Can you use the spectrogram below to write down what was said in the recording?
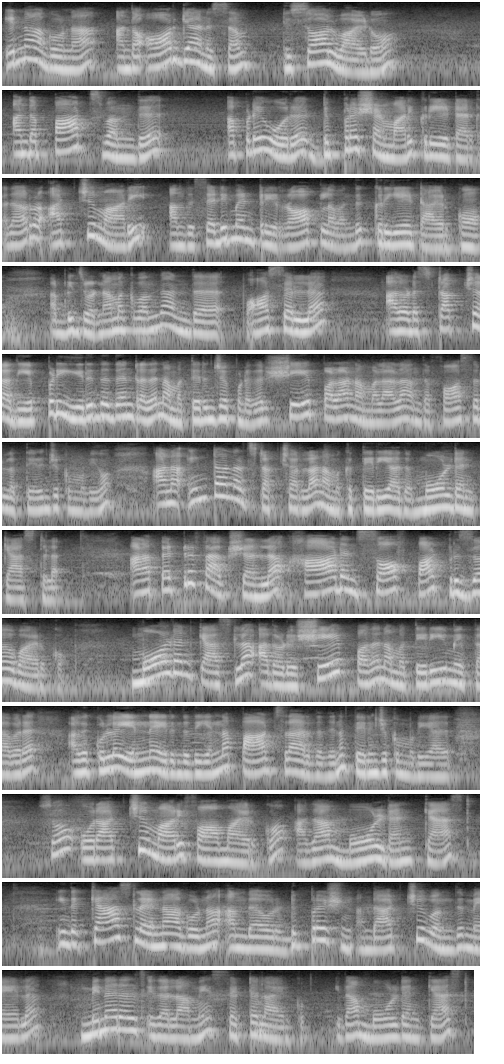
என்ன ஆகும்னா அந்த ஆர்கானிசம் டிசால்வ் ஆகிடும் அந்த பார்ட்ஸ் வந்து அப்படியே ஒரு டிப்ரெஷன் மாதிரி க்ரியேட் ஆகிருக்கு அதாவது ஒரு அச்சு மாதிரி அந்த செடிமெண்ட்ரி ராக்கில் வந்து க்ரியேட் ஆகிருக்கும் அப்படின்னு சொல்கிறோம் நமக்கு வந்து அந்த வாசலில் அதோட ஸ்ட்ரக்சர் அது எப்படி இருந்ததுன்றதை நம்ம தெரிஞ்சுக்க முடியாது ஷேப்பெல்லாம் நம்மளால் அந்த ஃபாசலில் தெரிஞ்சுக்க முடியும். ஆனால் இன்டர்னல் ஸ்ட்ரக்சர்லாம் நமக்கு தெரியாது மோல்ட் அண்ட் கேஸ்ட்டில் ஆனால் பெட்ரிஃபேக்ஷனில் hard and soft part preserve ஆகிருக்கும் மோல்ட் அண்ட் கேஸ்டில் அதோட ஷேப் வந்து நம்ம தெரியுமே தவிர அதுக்குள்ளே என்ன இருந்தது என்ன பார்ட்ஸ்லாம் இருந்ததுன்னு தெரிஞ்சுக்க முடியாது. ஸோ ஒரு அச்சு மாதிரி ஃபார்ம் ஆகிருக்கும் அதான் மோல்ட் அண்ட் கேஸ்ட் இந்த கேஸ்டில் என்ன ஆகும்னா அந்த ஒரு டிப்ரெஷன் அந்த அச்சு வந்து மேலே மினரல்ஸ் இதெல்லாமே செட்டில் ஆகிருக்கும் இதான் mould and cast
